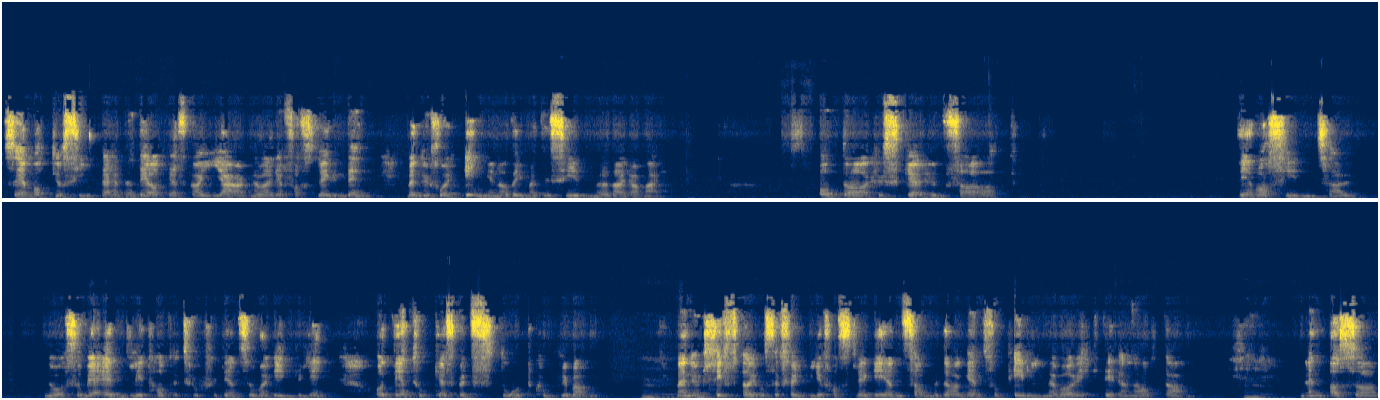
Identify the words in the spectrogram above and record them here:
Så jeg måtte jo si til henne det at jeg skal gjerne være fastlegen din, men du får ingen av de medisinene der av meg. Og da husker jeg hun sa at det var synd, sa hun. Nå som jeg endelig hadde truffet en som var hyggelig. Og det tok jeg som et stort kompliment. Men hun skifta jo selvfølgelig fastlege igjen samme dagen, for pillene var viktigere enn alt annet. Men altså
